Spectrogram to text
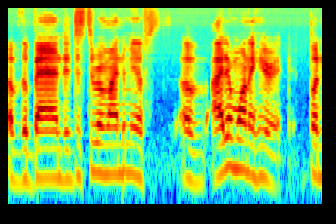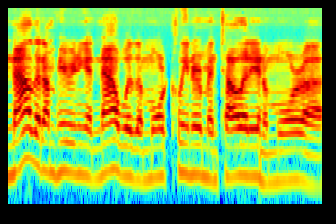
of the band. It just reminded me of of I didn't want to hear it. But now that I'm hearing it now with a more cleaner mentality and a more uh,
